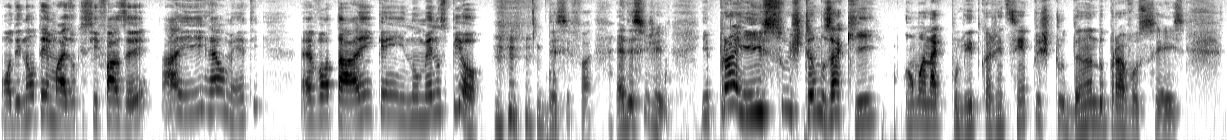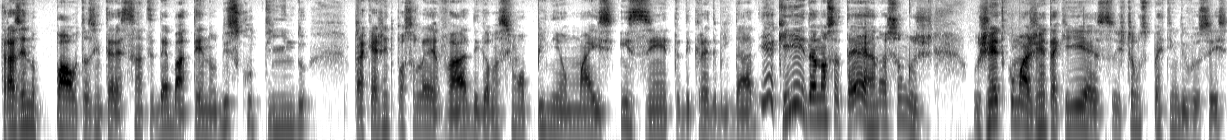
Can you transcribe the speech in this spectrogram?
onde não tem mais o que se fazer, aí realmente é votar em quem no menos pior. desse é desse jeito. E para isso estamos aqui, o Almanac Político, a gente sempre estudando para vocês, trazendo pautas interessantes, debatendo, discutindo para que a gente possa levar, digamos assim, uma opinião mais isenta de credibilidade. E aqui da nossa terra, nós somos o gente como a gente aqui, é, estamos pertinho de vocês,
